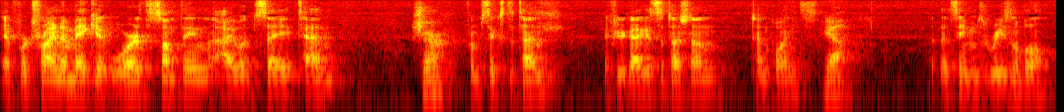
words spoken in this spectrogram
if we're trying to make it worth something, I would say ten Sure. from six to ten. If your guy gets a touchdown, ten points. Yeah. That seems reasonable.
